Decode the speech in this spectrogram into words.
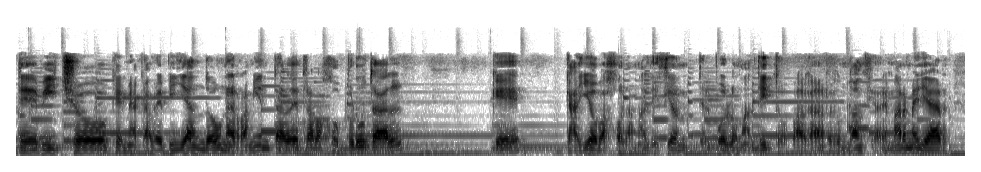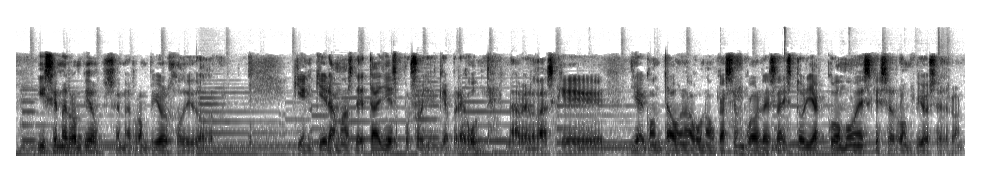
de bicho que me acabé pillando, una herramienta de trabajo brutal que cayó bajo la maldición del pueblo maldito, valga la redundancia, de Marmellar, y se me rompió, se me rompió el jodido. Quien quiera más detalles, pues oye, que pregunte. La verdad es que ya he contado en alguna ocasión cuál es la historia, cómo es que se rompió ese dron.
